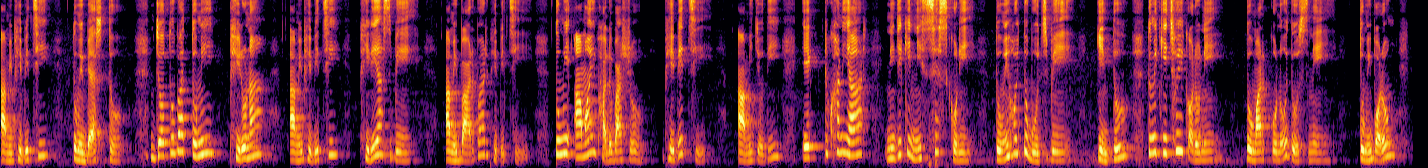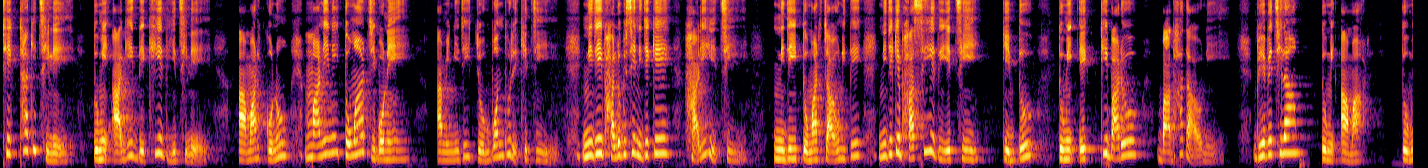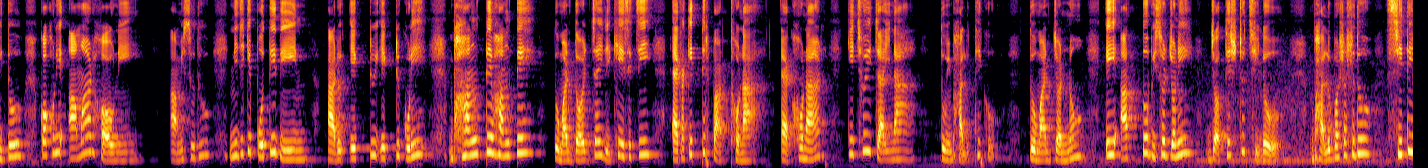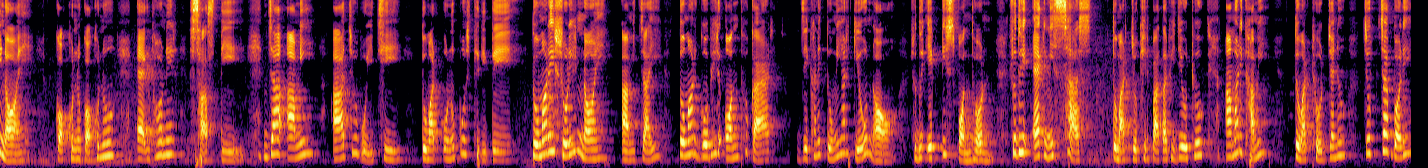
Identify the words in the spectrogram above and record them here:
আমি ভেবেছি তুমি ব্যস্ত। যতবার তুমি ফিরো না, আমি ভেবেছি ফিরে আসবে। আমি বারবার ভেবেছি, তুমি আমায় ভালোবাসো। ভেবেছি আমি যদি একটুখানি আর নিজেকে নিঃশেষ করি, তুমি হয়তো বুঝবে। কিন্তু তুমি কিছুই করনি, তোমার কোনো দোষ নেই। তুমি বরং ঠিকঠাকই ছিলে, তুমি আগে দেখিয়ে দিয়েছিলে। আমার কোনো মানে নেই তোমার জীবনে। আমি নিজেই চোখ বন্ধ রেখেছি, নিজেই ভালোবেসে নিজেকে হারিয়েছি। নিজেই তোমার চাউনিতে নিজেকে ভাসিয়ে দিয়েছি। কিন্তু তুমি একটিবারও বাধা দাওনি। ভেবেছিলাম তুমি আমার। তুমি তো কখনোই আমার হওনি। আমি শুধু নিজেকে প্রতিদিন আরও একটু একটু করে ভাঙতে ভাঙতে তোমার দরজায় রেখে এসেছি একাকিত্বের প্রার্থনা। এখন আর কিছুই চাই না। তুমি ভালো থেকো। তোমার জন্য এই আত্মবিসর্জনেই যথেষ্ট ছিল। ভালোবাসা শুধু স্মৃতি নয়, কখনো কখনো এক ধরনের শাস্তি, যা আমি আজও বইছি তোমার অনুপস্থিতিতে। তোমার এই শরীর নয়, আমি চাই তোমার গভীর অন্ধকার যেখানে তুমি আর কেউ নও, শুধু একটি স্পন্দন, শুধু এক নিঃশ্বাস। তোমার চোখের পাতা ভিজে উঠুক, আমার ঘামে, তোমার ঠোঁট যেন চুপচাপ বলে,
